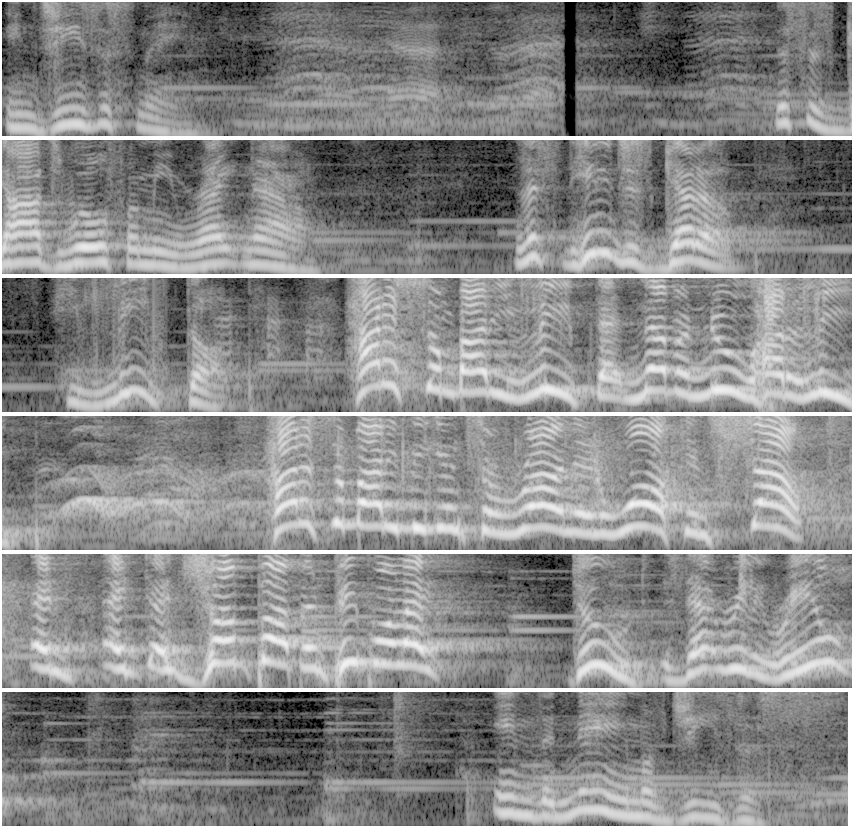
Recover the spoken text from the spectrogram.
In Jesus' name. This is God's will for me right now. Listen, he didn't just get up, he leaped up. How does somebody leap that never knew how to leap? How does somebody begin to run and walk and shout and, and, and jump up and people are like, dude, is that really real? In the name of Jesus.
